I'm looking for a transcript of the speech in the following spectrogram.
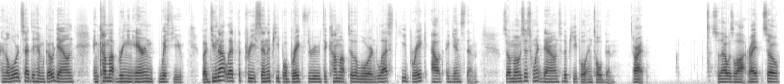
And the Lord said to him, Go down and come up, bringing Aaron with you. But do not let the priests and the people break through to come up to the Lord, lest he break out against them. So Moses went down to the people and told them. All right. So that was a lot, right? So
